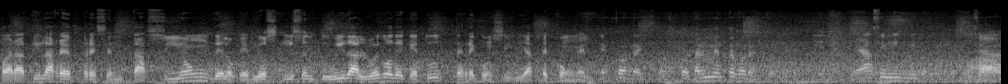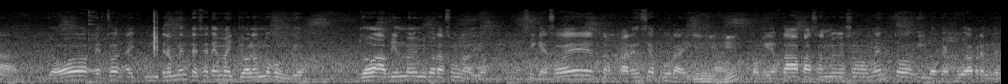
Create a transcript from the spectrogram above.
para ti la representación de lo que Dios hizo en tu vida luego de que tú te reconciliaste con Él. Es correcto, totalmente correcto. Es así mismito. O sea, yo, esto, literalmente ese tema es yo hablando con Dios, yo abriéndole mi corazón a Dios. Así que eso es transparencia pura ahí. Ujú. Lo que yo estaba pasando en ese momento y lo que pude aprender.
